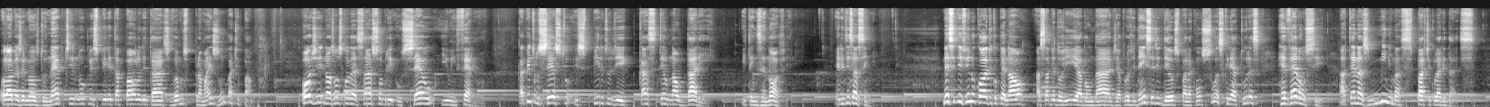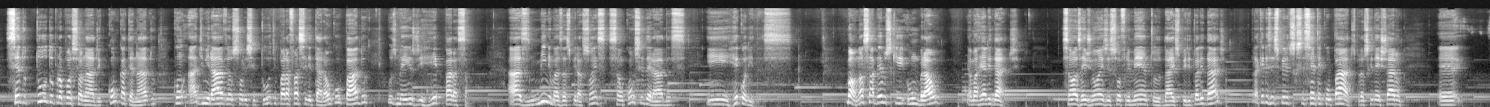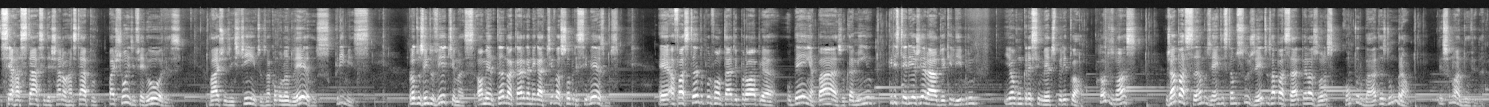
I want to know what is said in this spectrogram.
Olá, meus irmãos do NEPT, Núcleo Espírita Paulo de Tarso. Vamos para mais um bate-papo. Hoje nós vamos conversar sobre o céu e o inferno. Capítulo 6, Espírito de Castelnaudari, item 19. Ele diz assim: Nesse divino código penal, a sabedoria, a bondade, a providência de Deus para com suas criaturas revelam-se até nas mínimas particularidades sendo tudo proporcionado e concatenado com admirável solicitude para facilitar ao culpado os meios de reparação. As mínimas aspirações são consideradas e recolhidas. Bom, nós sabemos que o umbral é uma realidade. São as regiões de sofrimento da espiritualidade para aqueles espíritos que se sentem culpados, para os que deixaram é, se arrastar, se deixaram arrastar por paixões inferiores, baixos instintos, acumulando erros, crimes, produzindo vítimas, aumentando a carga negativa sobre si mesmos, é, afastando por vontade própria o bem, a paz, o caminho que lhes teria gerado equilíbrio e algum crescimento espiritual. Todos nós já passamos e ainda estamos sujeitos a passar pelas zonas conturbadas do umbral. Isso não há dúvida.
